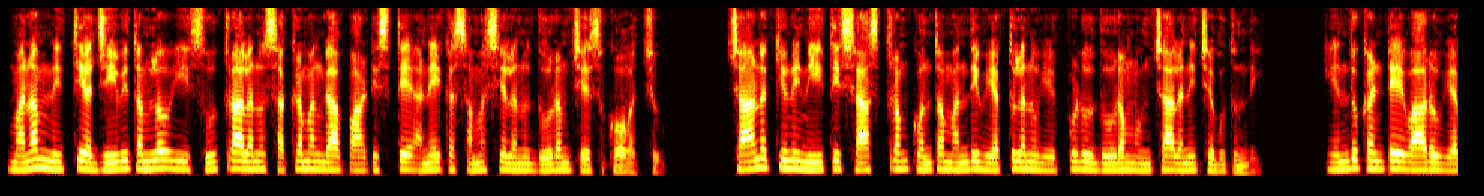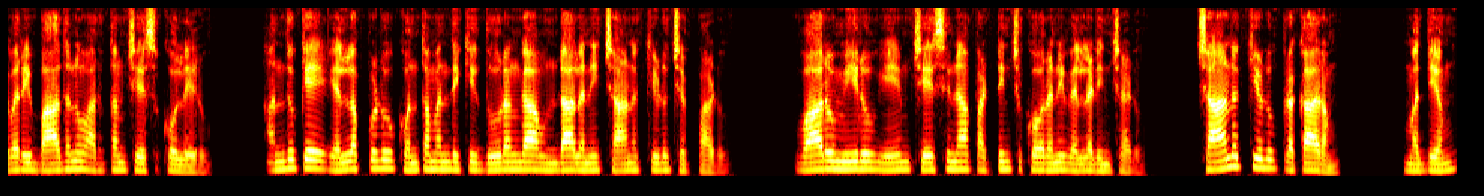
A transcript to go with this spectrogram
మనం నిత్య జీవితంలో ఈ సూత్రాలను సక్రమంగా పాటిస్తే అనేక సమస్యలను దూరం చేసుకోవచ్చు. చాణక్యుని నీతి శాస్త్రం కొంతమంది వ్యక్తులను ఎప్పుడూ దూరం ఉంచాలని చెబుతుంది. ఎందుకంటే వారు ఎవరి బాధను అర్థం చేసుకోలేరు. అందుకే ఎల్లప్పుడూ కొంతమందికి దూరంగా ఉండాలని చాణక్యుడు చెప్పాడు. వారు మీరు ఏం చేసినా పట్టించుకోరని వెల్లడించాడు. చాణక్యుడు ప్రకారం మద్యం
